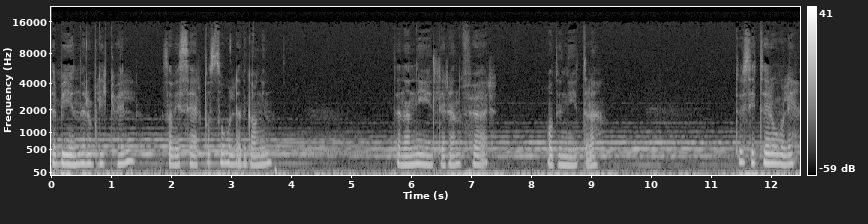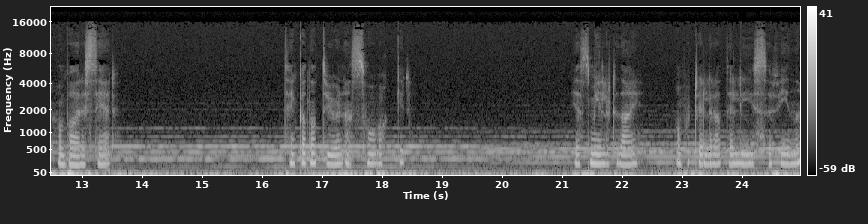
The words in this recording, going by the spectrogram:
Det begynner å bli kveld, så vi ser på solnedgangen. Den er nydeligere enn før, og du nyter det. Du sitter rolig og bare ser. Tenk at naturen er så vakker. Jeg smiler til deg og forteller at det lyse, fine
